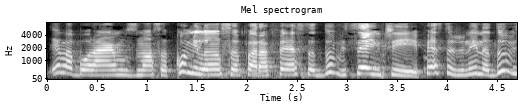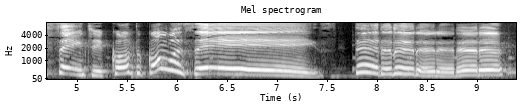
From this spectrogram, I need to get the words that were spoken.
elaborarmos nossa comilança para a festa do Vicente, festa junina do Vicente. Conto com vocês. Tararararara.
